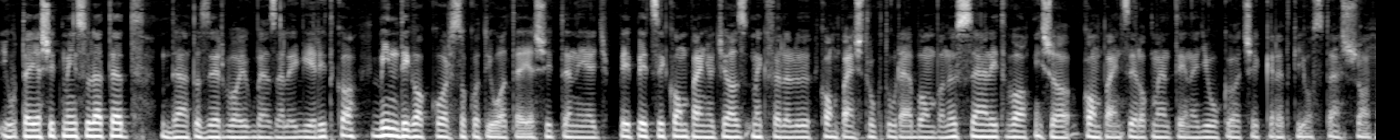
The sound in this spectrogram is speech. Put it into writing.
jó teljesítmény született, de hát azért valljuk be, ez eléggé ritka. Mindig akkor szokott jól teljesíteni egy PPC kampány, hogyha az megfelelő kampánystruktúrában van összeállítva, és a kampánycélok mentén egy jó költségkeret kiosztással.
